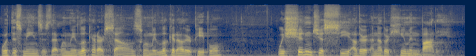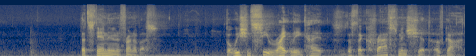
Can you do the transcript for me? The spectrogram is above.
what this means is that when we look at ourselves, when we look at other people, we shouldn't just see other, another human body that's standing in front of us, but we should see rightly kind of just the craftsmanship of God,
